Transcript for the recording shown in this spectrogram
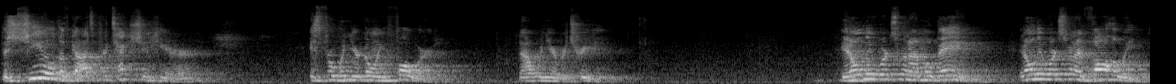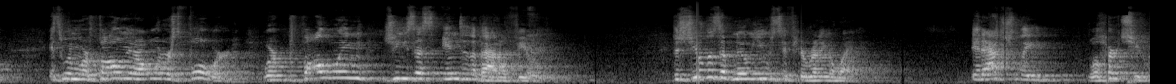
The shield of God's protection here is for when you're going forward, not when you're retreating. It only works when I'm obeying. It only works when I'm following. It's when we're following our orders forward. We're following Jesus into the battlefield. The shield is of no use if you're running away. It actually will hurt you.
